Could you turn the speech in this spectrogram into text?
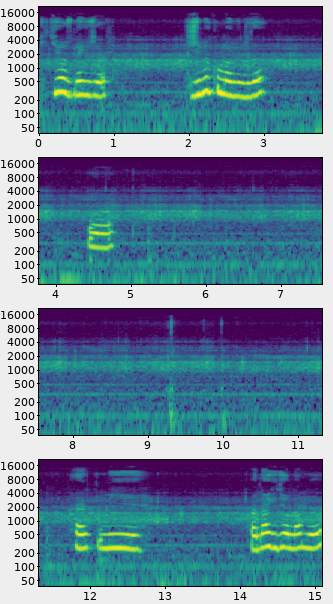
Gidiyoruz ne güzel. Jimmy kullanırdı. Ha. Help me. Hala gidiyor lan bu.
